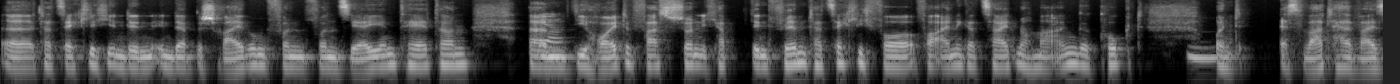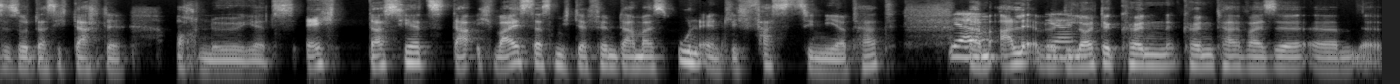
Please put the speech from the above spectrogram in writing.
äh, tatsächlich in, den, in der Beschreibung von, von Serientätern, ähm, ja. die heute fast schon, ich habe den Film tatsächlich vor, vor einiger Zeit nochmal angeguckt mhm. und es war teilweise so, dass ich dachte, ach nö, jetzt echt das jetzt, da ich weiß, dass mich der Film damals unendlich fasziniert hat. Ja, ähm, alle, ja. die Leute können können teilweise ähm, äh,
